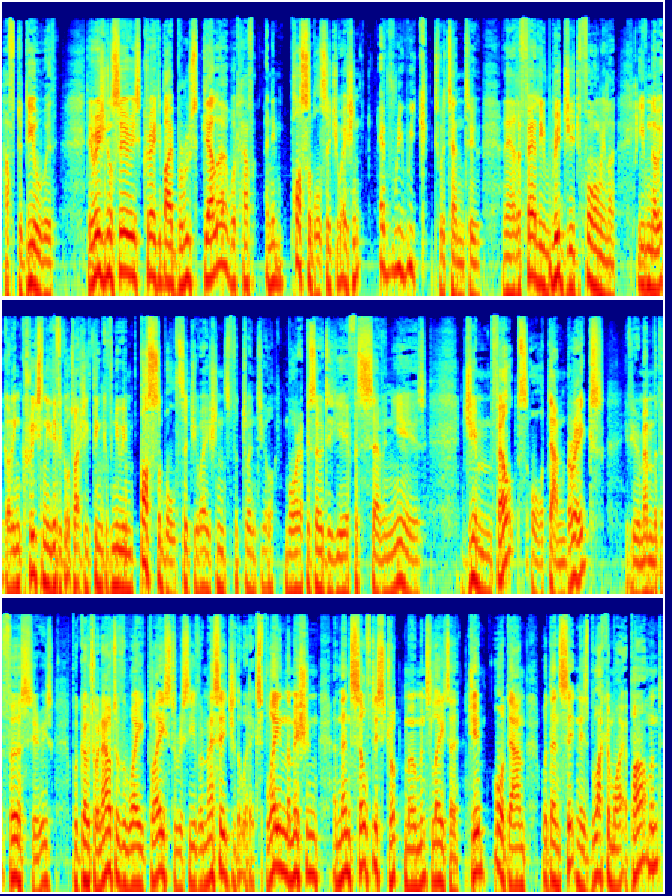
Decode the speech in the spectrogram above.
have to deal with. The original series, created by Bruce Geller, would have an impossible situation every week to attend to, and it had a fairly rigid formula, even though it got increasingly difficult to actually think of new impossible situations for 20 or more episodes a year for seven years. Jim Phelps, or Dan Briggs, if you remember the first series, would go to an out of the way place to receive a message that would explain the mission and then self destruct moments later. Jim, or Dan, would then sit in his black and white apartment,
